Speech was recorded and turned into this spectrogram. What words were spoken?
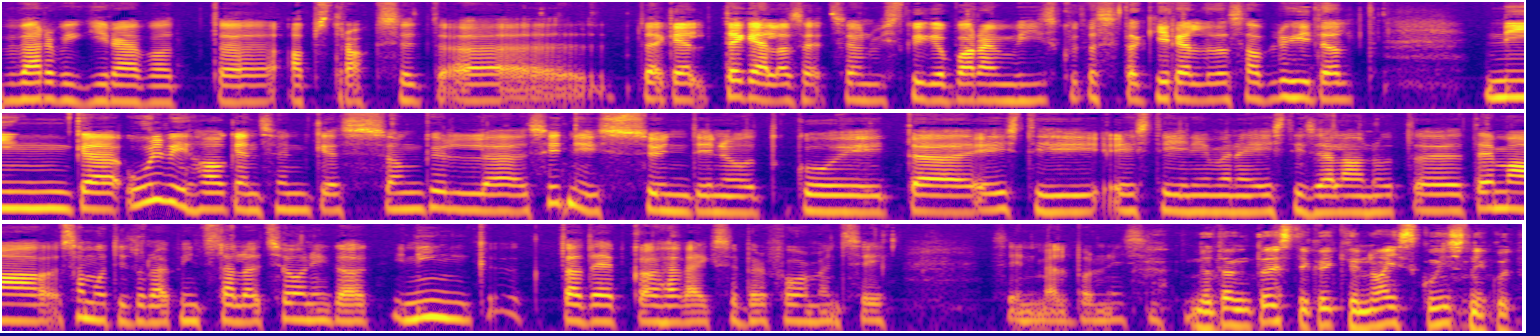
värvikirevad äh, abstraktsed äh, tegel-, tegelased, see on vist kõige parem viis, kuidas seda kirjeldada saab lühidalt, ning äh, Ulvi Hagensen, kes on küll Sydneys sündinud, kuid Eesti, Eesti inimene, Eestis elanud, tema samuti tuleb installatsiooniga ning ta teeb ka ühe väikse performance'i siin Melbourne'is. Nad on tõesti kõik ju naiskunstnikud.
